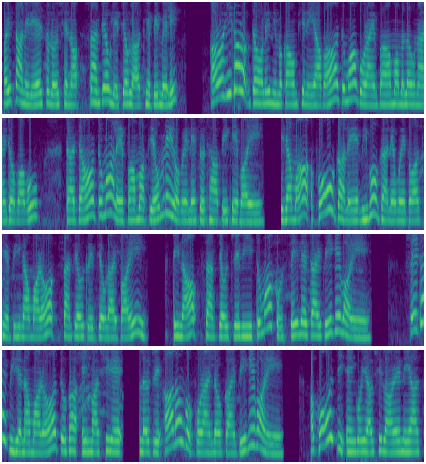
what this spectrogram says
ဘိုက်စာနေတယ်ဆိုလို့ရှင်တော့စံပြုတ်လေးပြုတ်လာခဲ့ပေးမယ်လေ။အာရိုဟီကတော့တော်လေးနေမကောင်းဖြစ်နေရပါ။သူမကိုယ်တိုင်ဘာမှမလုပ်နိုင်တော့ပါဘူး။ဒါကြောင့်သူမလည်းဘာမှပြောမနေတော့ဘဲနဲ့လွှတ်ထားပေးခဲ့ပါတယ်။ ဒီနောက်မှာအဖိုးကလည်းမိဖို့ကန်နဲ့ဝင်သွားခဲ့ပြီးနောက်မှာတော့စံပြုတ်တွေပြုတ်လိုက်ပါတယ်။ဒီနောက်စံပြုတ်ကျွေးပြီးသူမကိုဆေးလက်တိုက်ပေးခဲ့ပါတယ်။ဆေးတိုက်ပြီးတဲ့နောက်မှာတော့သူကအိမ်မှာရှိတဲ့အလုပ်တွေအားလုံးကိုကိုယ်တိုင်လုပ်ကိုင်ပေးခဲ့ပါတယ်။အဖိုးကြီးအိမ်ကိုရောက်ရှိလာတဲ့နေရာစ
